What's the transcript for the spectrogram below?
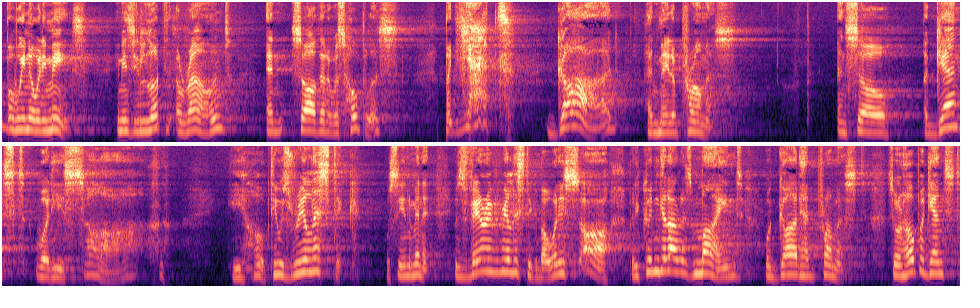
but we know what he means. He means he looked around and saw that it was hopeless, but yet God had made a promise. And so, against what he saw, he hoped. He was realistic. We'll see in a minute. He was very realistic about what he saw, but he couldn't get out of his mind what God had promised. So, in hope against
